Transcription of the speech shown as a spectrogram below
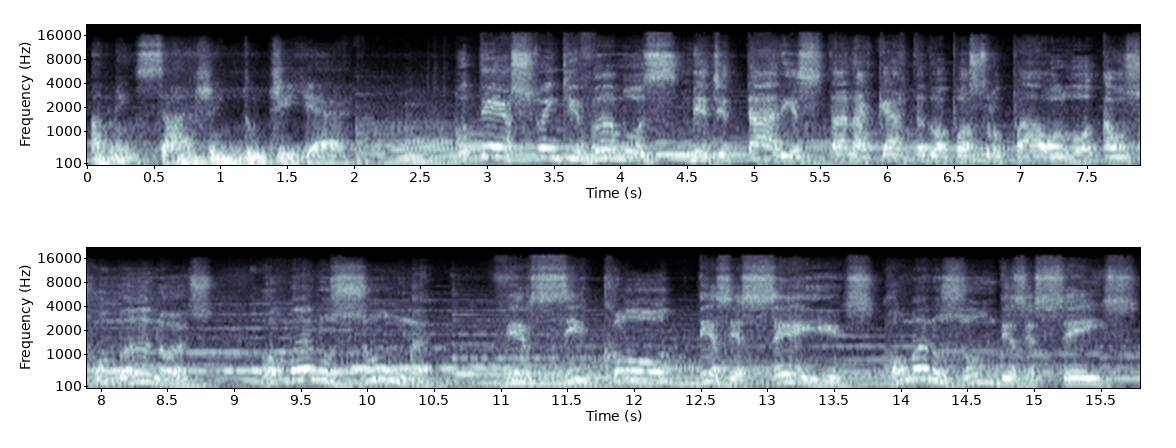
A mensagem do dia. O texto em que vamos meditar está na carta do apóstolo Paulo aos Romanos, Romanos 1, versículo 16. Romanos 1, 16.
